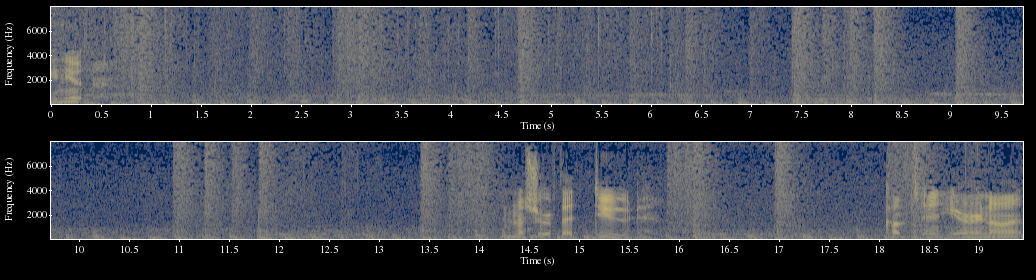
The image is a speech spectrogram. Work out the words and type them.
Convenient. I'm not sure if that dude comes in here or not.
